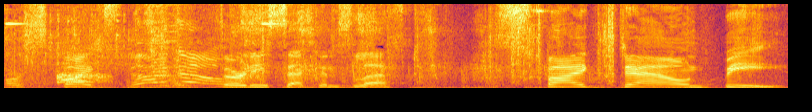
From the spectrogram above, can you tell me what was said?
Or spikes. Gotta go. 30 seconds left. Spike down B.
